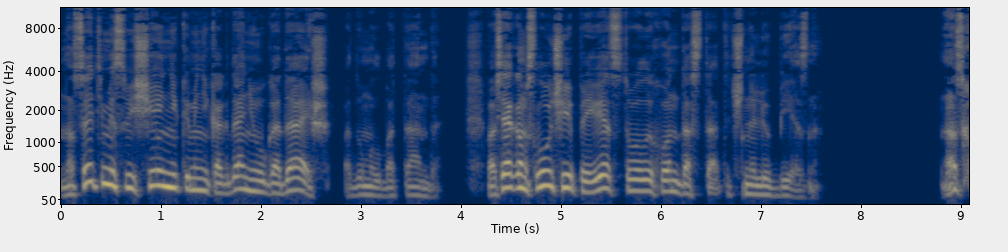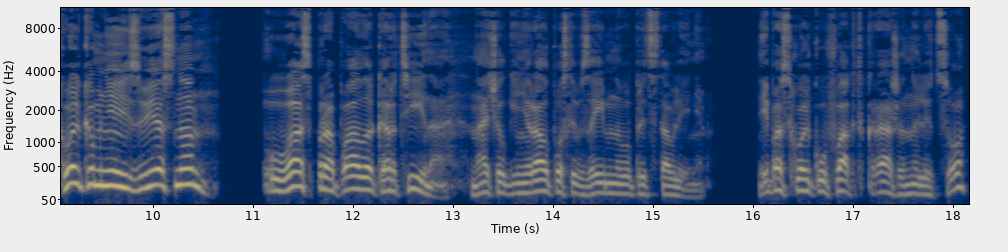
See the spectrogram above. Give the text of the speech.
Но с этими священниками никогда не угадаешь, — подумал Батанда. Во всяком случае, приветствовал их он достаточно любезно. «Насколько мне известно, у вас пропала картина», — начал генерал после взаимного представления. «И поскольку факт кражи налицо,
